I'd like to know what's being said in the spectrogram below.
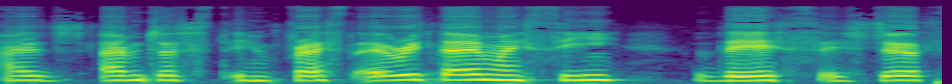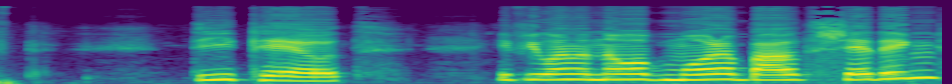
I, I'm just impressed every time I see this. It's just detailed. If you want to know more about shedding,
